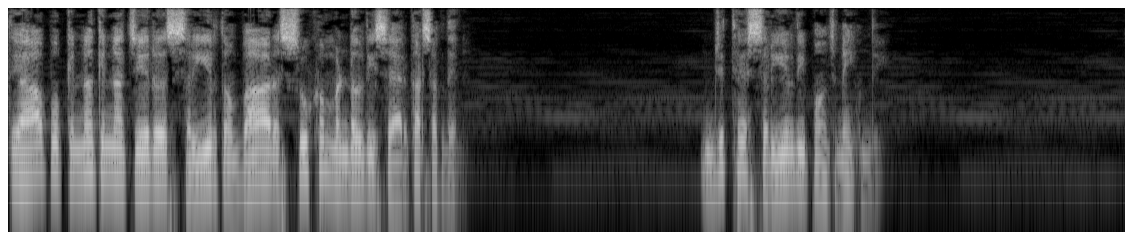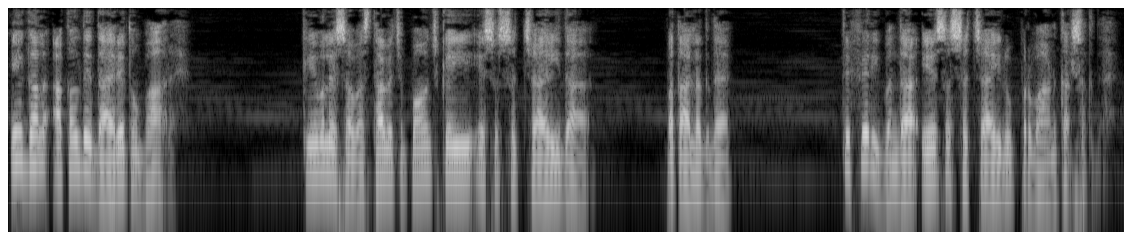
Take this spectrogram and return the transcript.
ਤੇ ਆਪ ਉਹ ਕਿੰਨਾ ਕਿੰਨਾ ਚਿਰ ਸਰੀਰ ਤੋਂ ਬਾਹਰ ਸੂਖਮ ਮੰਡਲ ਦੀ ਸੈਰ ਕਰ ਸਕਦੇ ਨੇ। ਜਿੱਥੇ ਸਰੀਰ ਦੀ ਪਹੁੰਚ ਨਹੀਂ ਹੁੰਦੀ। ਇਹ ਗੱਲ ਅਕਲ ਦੇ ਦਾਇਰੇ ਤੋਂ ਬਾਹਰ ਹੈ। ਕੇਵਲ ਇਸ ਅਵਸਥਾ ਵਿੱਚ ਪਹੁੰਚ ਕੇ ਹੀ ਇਸ ਸੱਚਾਈ ਦਾ ਪਤਾ ਲੱਗਦਾ ਹੈ ਤੇ ਫਿਰ ਹੀ ਬੰਦਾ ਇਸ ਸੱਚਾਈ ਨੂੰ ਪ੍ਰਵਾਨ ਕਰ ਸਕਦਾ ਹੈ।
